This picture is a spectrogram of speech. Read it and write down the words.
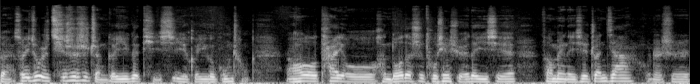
对，所以就是其实是整个一个体系和一个工程，然后它有很多的是图形学的一些方面的一些专家，或者是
